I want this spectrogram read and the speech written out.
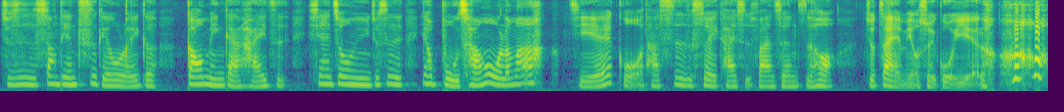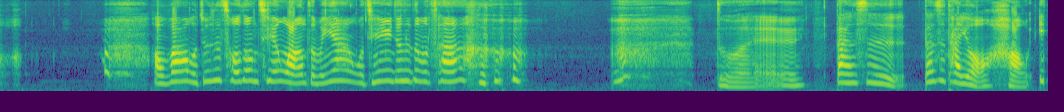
就是上天赐给我了一个高敏感孩子，现在终于就是要补偿我了吗？结果他四岁开始翻身之后，就再也没有睡过夜了。好吧，我就是抽中千王，怎么样？我签运就是这么差。对。但是，但是他有好一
